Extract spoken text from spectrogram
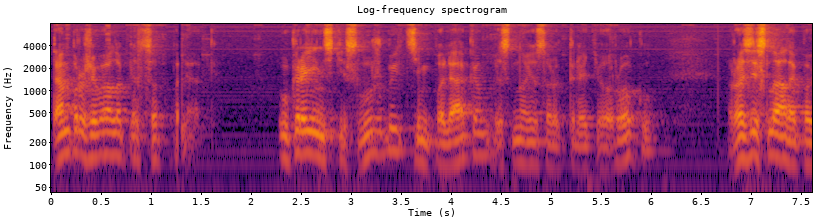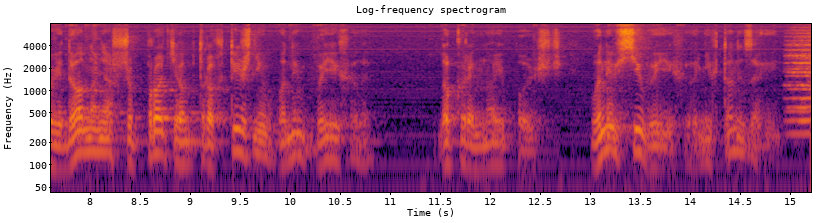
Там проживало 500 поляків. Українські служби цим полякам весною 43-го року розіслали повідомлення, що протягом трьох тижнів вони виїхали до корінної Польщі. Вони всі виїхали, ніхто не загинув.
